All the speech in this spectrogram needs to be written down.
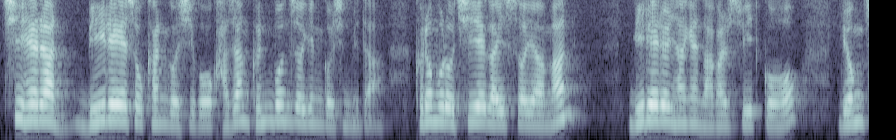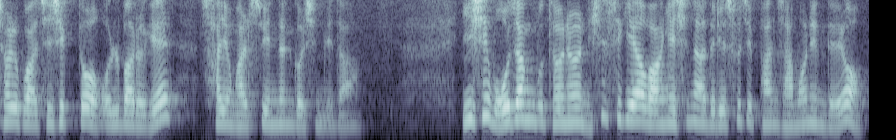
지혜란 미래에 속한 것이고 가장 근본적인 것입니다. 그러므로 지혜가 있어야만 미래를 향해 나갈 수 있고 명철과 지식도 올바르게 사용할 수 있는 것입니다. 25장부터는 히스기야 왕의 신하들이 수집한 잠언인데요.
